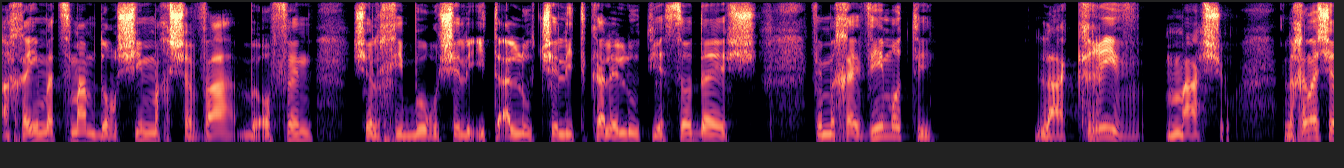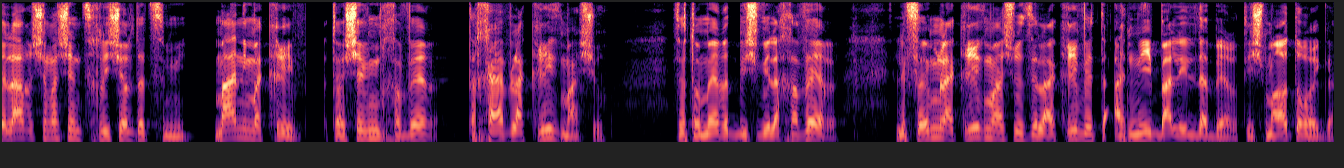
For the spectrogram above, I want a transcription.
החיים עצמם דורשים מחשבה באופן של חיבור, של התעלות, של התקללות, יסוד האש, ומחייבים אותי להקריב משהו. ולכן השאלה הראשונה שאני צריך לשאול את עצמי, מה אני מקריב? אתה יושב עם חבר, אתה חייב להקריב משהו. זאת אומרת בשביל החבר. לפעמים להקריב משהו זה להקריב את אני בא לי לדבר, תשמע אותו רגע.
